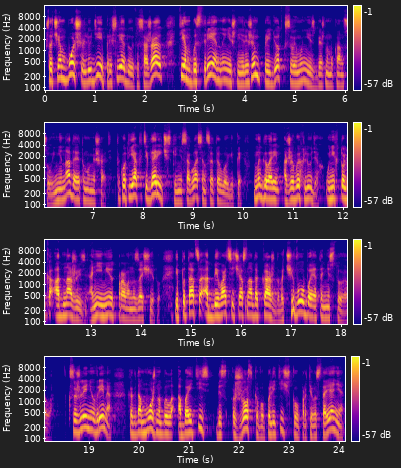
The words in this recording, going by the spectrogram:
что чем больше людей преследуют и сажают, тем быстрее нынешний режим придет к своему неизбежному концу. И не надо этому мешать. Так вот, я категорически не согласен с этой логикой. Мы говорим о живых людях. У них только одна жизнь. Они имеют право на защиту. И пытаться отбивать сейчас надо каждого, чего бы это ни стоило. К сожалению, время, когда можно было обойтись без жесткого политического противостояния,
